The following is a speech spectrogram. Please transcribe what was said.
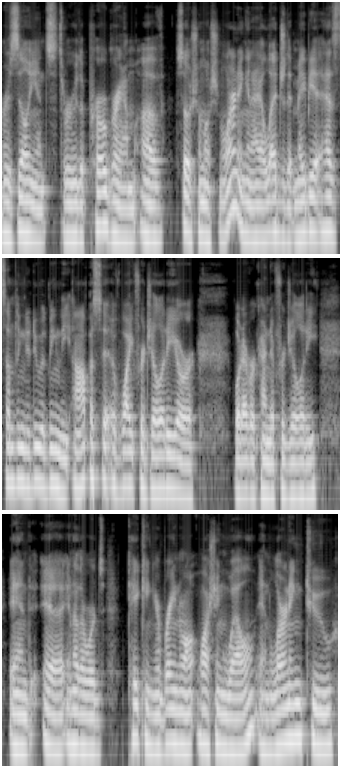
resilience through the program of social emotional learning, and I allege that maybe it has something to do with being the opposite of white fragility or whatever kind of fragility. And uh, in other words, taking your brainwashing well and learning to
